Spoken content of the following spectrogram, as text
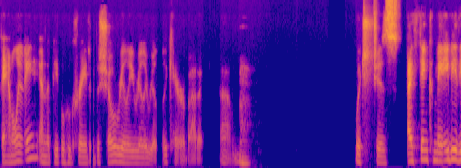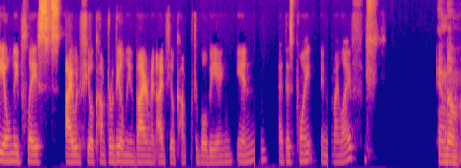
family and the people who created the show really really really care about it um, mm. which is i think maybe the only place i would feel comfortable the only environment i'd feel comfortable being in at this point in my life and um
